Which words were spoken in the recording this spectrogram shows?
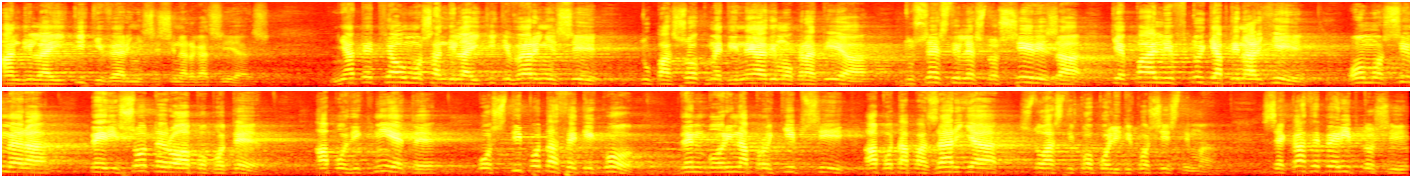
αντιλαϊκή κυβέρνηση συνεργασίας. Μια τέτοια όμως αντιλαϊκή κυβέρνηση του Πασόκ με τη Νέα Δημοκρατία τους έστειλε στο ΣΥΡΙΖΑ και πάλι φτού και από την αρχή. Όμως σήμερα περισσότερο από ποτέ αποδεικνύεται πως τίποτα θετικό δεν μπορεί να προκύψει από τα παζάρια στο αστικό πολιτικό σύστημα. Σε κάθε περίπτωση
